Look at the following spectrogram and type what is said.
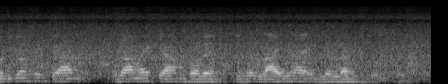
অধিকাংশ ক্যাম, ওলামায় ক্যাম বলেন, কেবল লাইহা হয় বলতে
